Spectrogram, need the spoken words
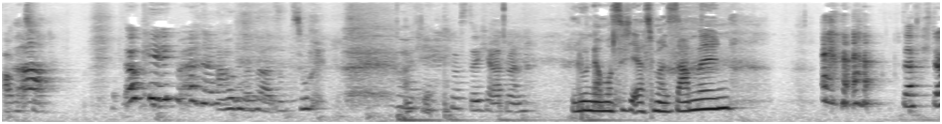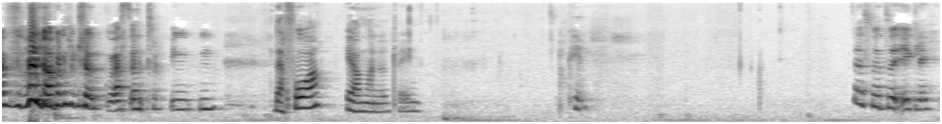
Augen zu. Okay, ich mache. Augen und Nase zu. Okay, ich muss durchatmen. Luna muss sich erstmal sammeln. Darf ich davor noch einen Schluck Wasser trinken? Davor? Ja, meinetwegen. Okay. Das wird so eklig.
